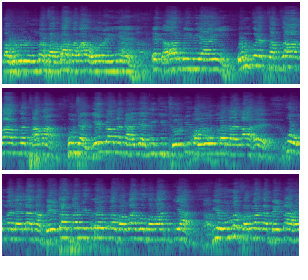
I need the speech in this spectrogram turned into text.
بہو میں فرما سوار ہو رہی ہیں۔ ایک اور بیوی آئیں۔ ان کو ایک سبزہ آغاز نے تھاما۔ پوچھا یہ کون ہے کہا یہ علی کی چھوٹی بہو ام لیلہ ہے۔ وہ ام لیلہ کا بیٹا تھا، جس نے ام فروا کو سوار کیا۔ یہ ام فروا کا بیٹا ہے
